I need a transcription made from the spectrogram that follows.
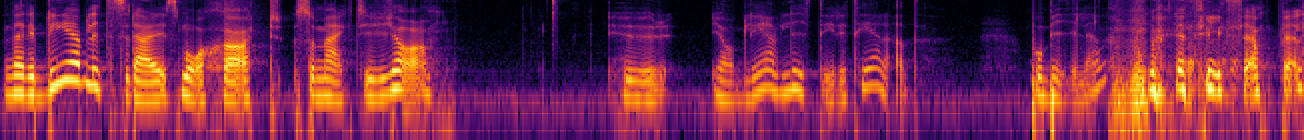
när det blev lite sådär småskört så märkte ju jag hur jag blev lite irriterad på bilen, till exempel.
